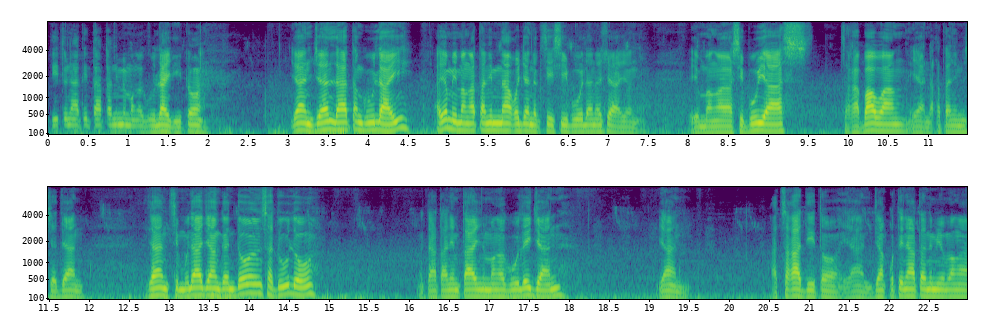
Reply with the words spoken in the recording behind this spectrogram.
Dito natin tatanim yung mga gulay dito. Yan, dyan lahat ng gulay. Ayun, may mga tanim na ako dyan, nagsisibula na siya. Ayun. Yung mga sibuyas, saka bawang, yan, nakatanim na siya dyan. Dyan, simula dyan hanggang doon sa dulo. Magtatanim tayo ng mga gulay dyan. Yan. At saka dito, yan. Dyan ko tinatanim yung mga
